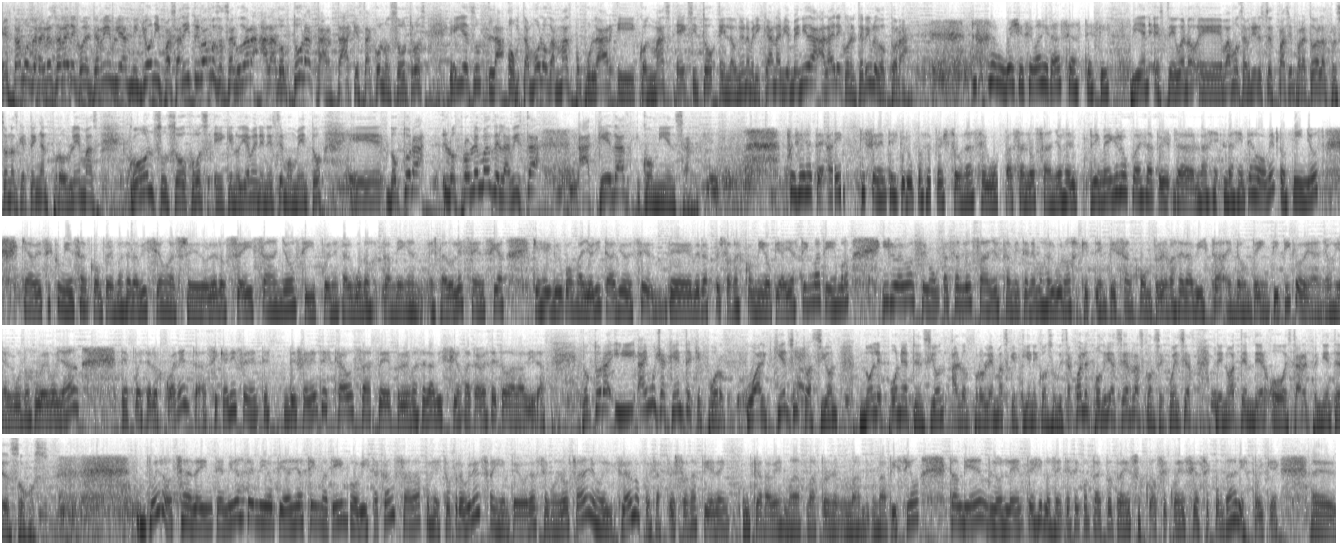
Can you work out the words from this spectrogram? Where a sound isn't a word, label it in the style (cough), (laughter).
Estamos de regreso al aire con el terrible al millón y pasadito y vamos a saludar a la doctora Tarta que está con nosotros. Ella es la oftalmóloga más popular y con más éxito en la Unión Americana. Bienvenida al aire con el terrible, doctora. (laughs) Muchísimas gracias, Tefi. Bien, este, bueno, eh, vamos a abrir este espacio para todas las personas que tengan problemas con sus ojos, eh, que nos llamen en este momento. Eh, doctora, los problemas de la vista, ¿a qué edad comienzan? Pues fíjate, hay diferentes grupos de personas según pasan los años. El primer grupo es la, la, gente joven, los niños, que a veces comienzan con problemas de la visión alrededor de los 6 años y pueden algunos también en, la adolescencia, que es el grupo mayoritario de, de, las personas con miopía y astigmatismo. Y luego, según pasan los años, también tenemos algunos que empiezan con problemas de la vista en los 20 y pico de años y algunos luego ya después de los 40. Así que hay diferentes, diferentes causas de problemas de la visión a través de toda la vida. Doctora, y hay mucha gente que por cualquier situación no le pone atención a los problemas que tiene con su vista. ¿Cuáles podrían ser las consecuencias de no atender o estar al pendiente de los ojos? Bueno, o sea, en términos de miopía y astigmatismo, vista cansada, pues esto progresa y empeora según los años. Y claro, pues las personas pierden cada vez más, más, más, visión. También los lentes y los lentes de contacto traen sus consecuencias secundarias porque eh,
